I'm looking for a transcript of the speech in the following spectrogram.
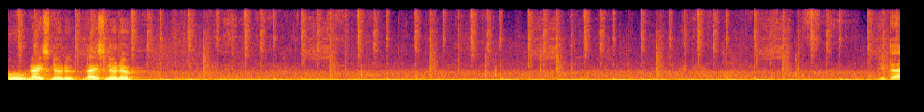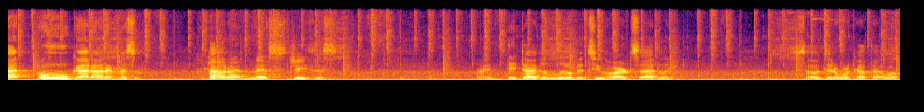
Ooh, nice Nunu. Nice Nunu. Eat that. Oh, God, how'd I miss him? How'd I miss? Jesus. I they dived a little bit too hard, sadly. So it didn't work out that well.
